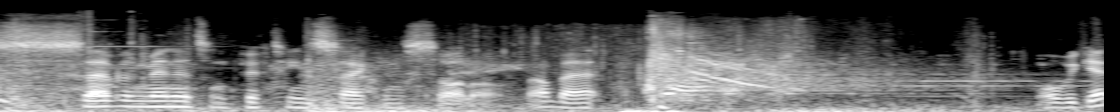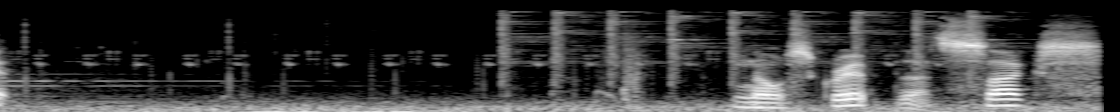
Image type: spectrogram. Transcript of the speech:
Seven minutes and 15 seconds solo. Not bad. What we get? No scrip, that sucks.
